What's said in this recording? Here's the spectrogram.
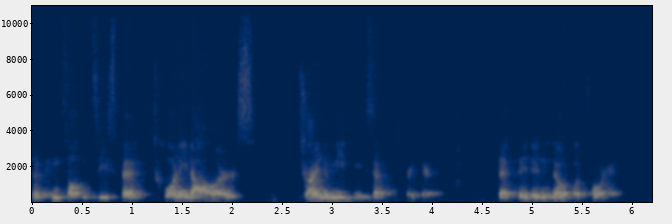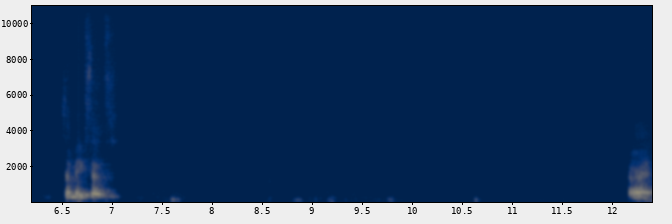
the consultancy spent twenty dollars trying to meet the acceptance criteria that they didn't know beforehand. Does that make sense? All right.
